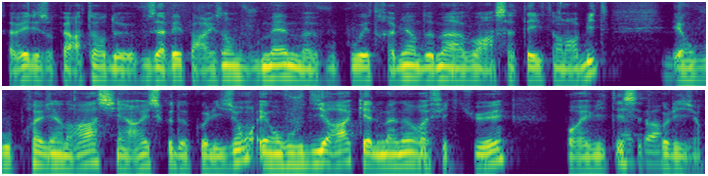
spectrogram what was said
Vous savez, les opérateurs de. Vous avez par exemple vous-même, vous pouvez très bien demain avoir un satellite en orbite et on vous préviendra s'il y a un risque de collision et on vous dira quelle manœuvre effectuer pour éviter cette collision.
